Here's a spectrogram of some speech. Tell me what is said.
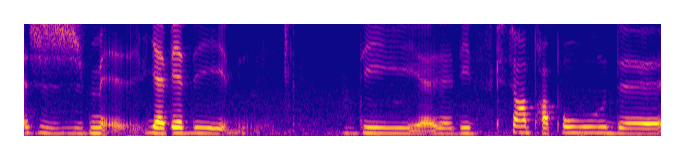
je me, il y avait des, des, euh, des, discussions à propos de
